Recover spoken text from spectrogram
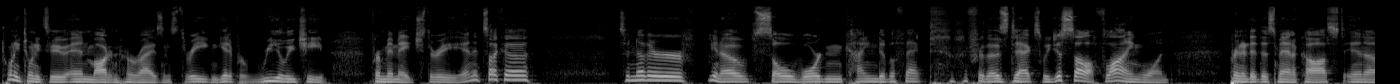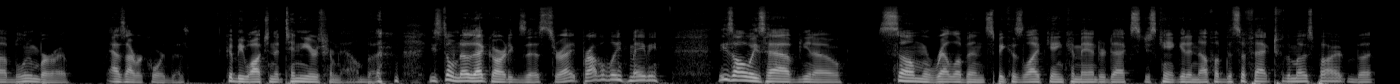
2022 and Modern Horizons 3. You can get it for really cheap from MH3, and it's like a it's another, you know, Soul Warden kind of effect for those decks. We just saw a flying one printed at this mana cost in uh, Bloomburrow as I record this. Could be watching it 10 years from now, but you still know that card exists, right? Probably, maybe. These always have, you know, some relevance because life gain commander decks just can't get enough of this effect for the most part. But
